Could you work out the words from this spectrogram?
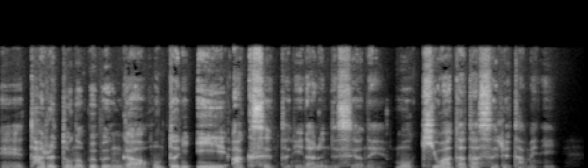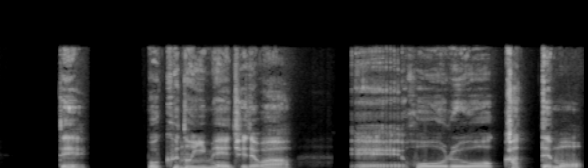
えータルトの部分が本当にいいアクセントになるんですよね。もう際立たせるために。で、僕のイメージでは、えーホールを買っても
